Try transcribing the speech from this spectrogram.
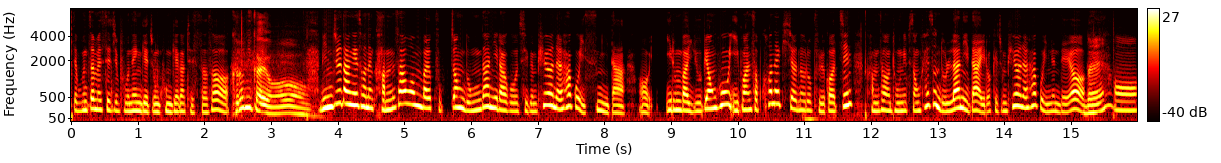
이제 문자 메시지 보낸 게 좀 공개가 됐어서 그러니까요. 민주당에서는 감사원발 국정농단이라고 지금 표현을 하고 있습니다. 어, 이른바 유병호 이관섭 커넥션으로 불거진 감사원 독립성 훼손 논란이다 이렇게 좀 표현을 하고 있는데요. 네. 어,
